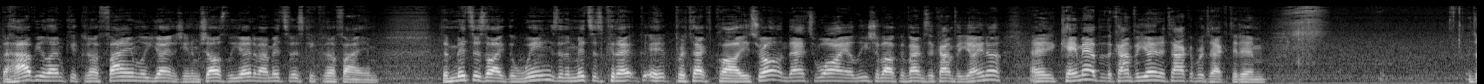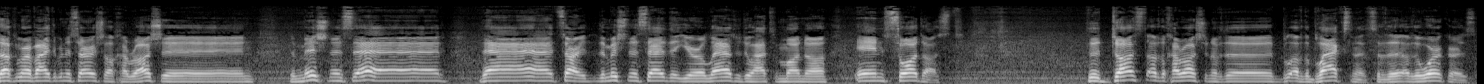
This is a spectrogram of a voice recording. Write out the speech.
V'hav yolem kiknafayim li yaina. Shin himshals li yaina v'mitzvahs kiknafayim. The mitzvahs are like the wings, and the mitzvahs connect, eh, protect Klal Yisrael, and that's why Elisha Bal Kafayim said Kanfa and it came out that the Kanfa Yaina Taka protected him. The Mishnah said that sorry, the Mishnah said that you're allowed to do hatmana in sawdust. The dust of the charashin of the of the blacksmiths of the of the workers.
